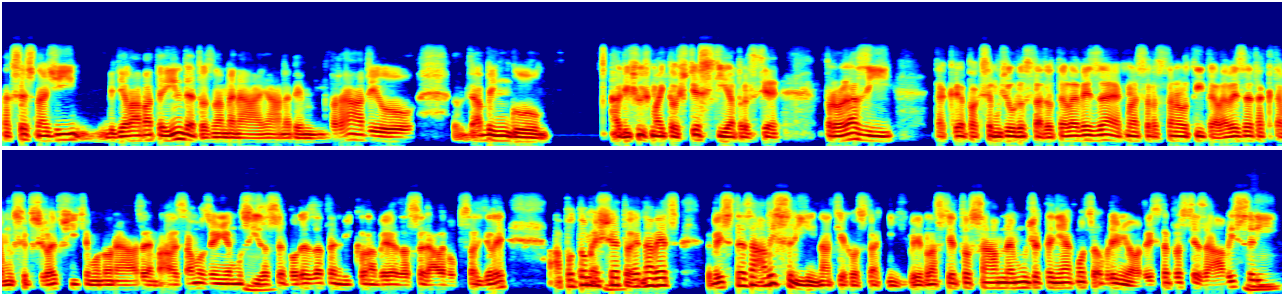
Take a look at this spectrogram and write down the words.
tak se snaží vydělávat i jinde, to znamená, já nevím, v rádiu, v dubbingu, a když už mají to štěstí a prostě prorazí, tak pak se můžou dostat do televize, jakmile se dostanou do té televize, tak tam musí přilepší těm honorářem, ale samozřejmě musí zase podezat ten výkon, aby je zase dále obsadili. A potom ještě je to jedna věc, vy jste závislí na těch ostatních, vy vlastně to sám nemůžete nějak moc ovlivňovat, vy jste prostě závislí,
